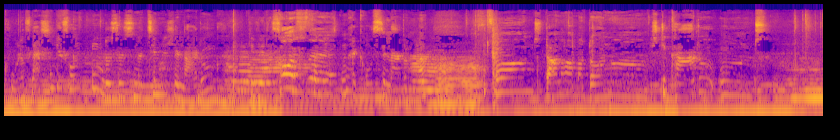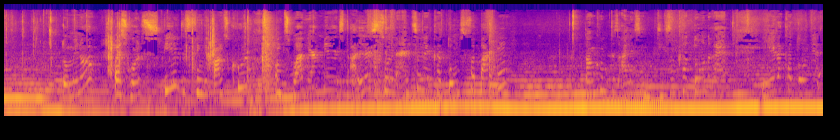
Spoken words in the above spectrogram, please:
Colaflaschen gefunden. Das ist eine ziemliche Ladung. Die wird jetzt eine große Ladung. Und dann haben wir da noch Staccato und Domino als Holzspiel. Das finde ich ganz cool. Und zwar werden wir jetzt alles so in einzelnen Kartons verpacken. Dann kommt das alles in diesen Karton rein. Jeder Karton wird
